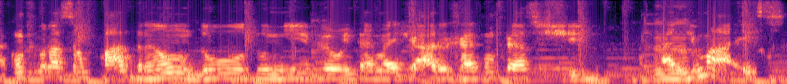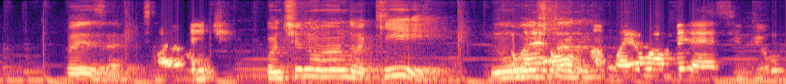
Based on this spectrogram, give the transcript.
A configuração padrão do, do nível intermediário já é com freio assistido. Uhum. É demais. Pois é. Sinceramente. Continuando aqui, no não, é, não é o ABS, viu?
